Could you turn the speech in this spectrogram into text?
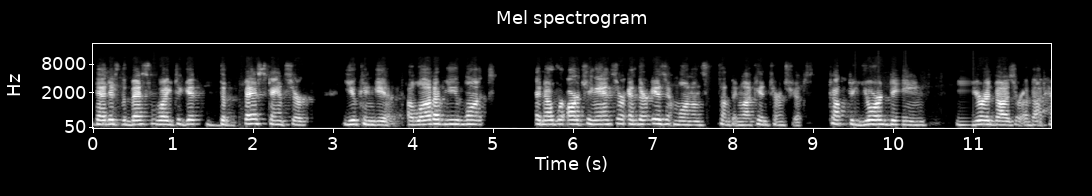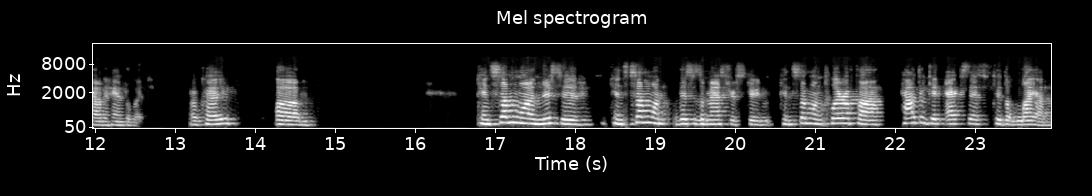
that is the best way to get the best answer you can get. A lot of you want an overarching answer, and there isn't one on something like internships. Talk to your dean, your advisor about how to handle it. Okay. Um, can someone, this is, can someone, this is a master's student, can someone clarify how to get access to the lab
